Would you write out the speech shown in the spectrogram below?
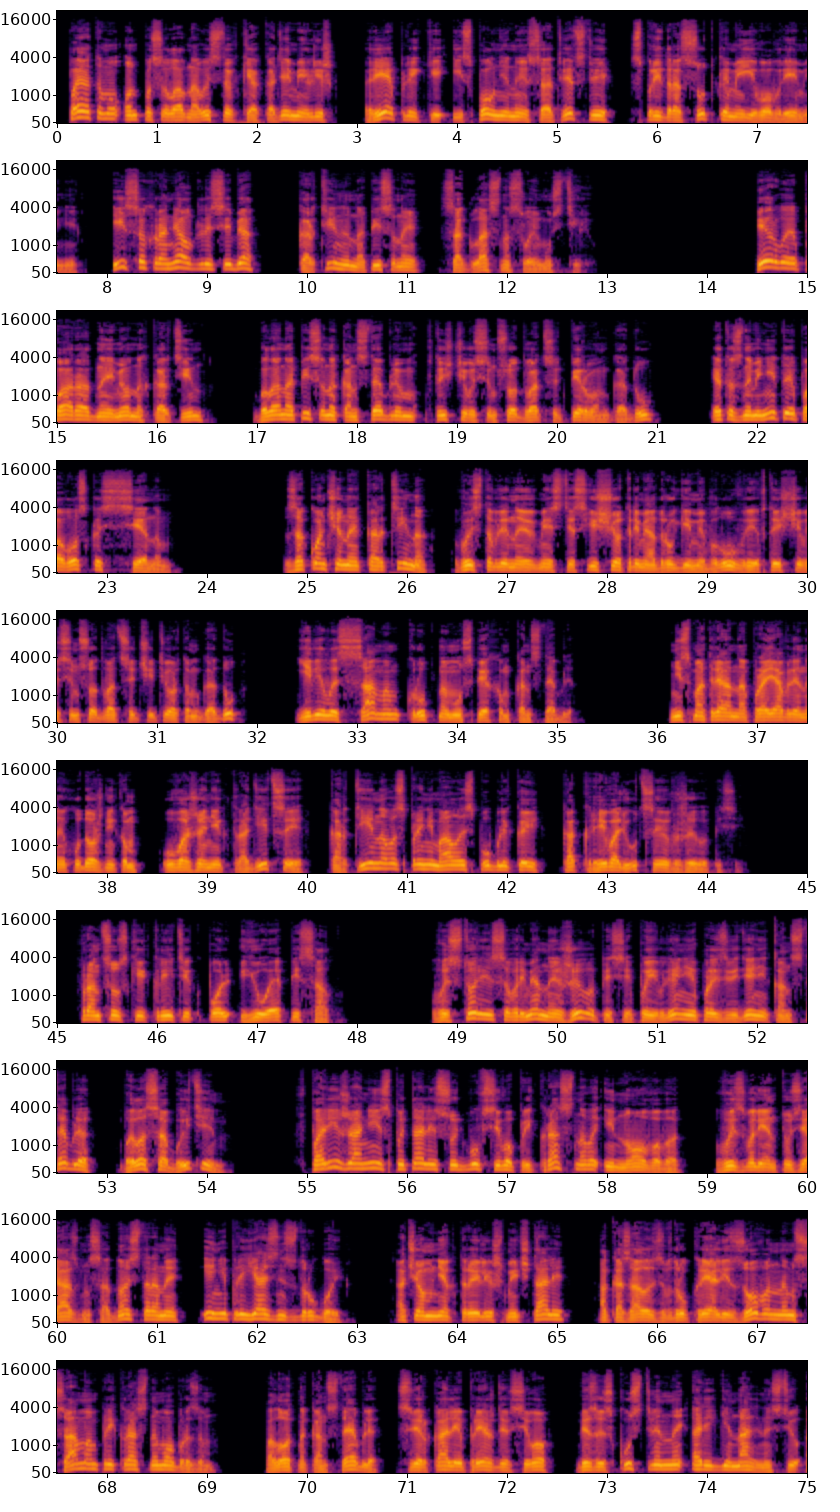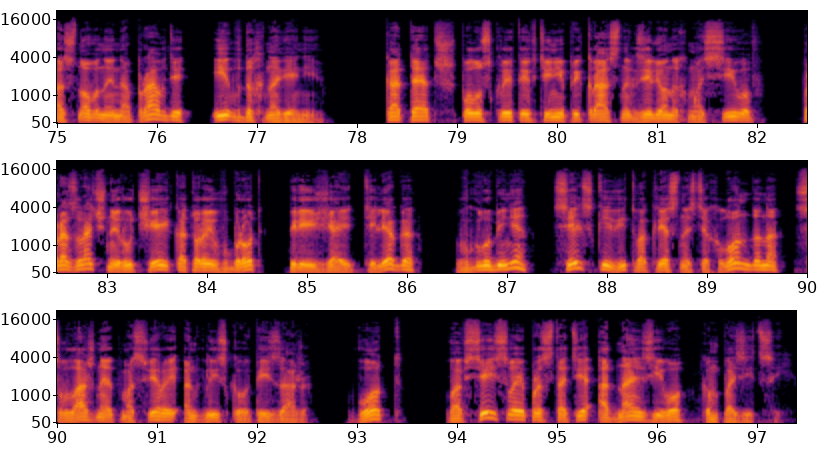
Поэтому он посылал на выставки Академии лишь реплики, исполненные в соответствии с предрассудками его времени, и сохранял для себя картины, написанные согласно своему стилю. Первая пара одноименных картин была написана констеблем в 1821 году. Это знаменитая повозка с сеном. Законченная картина, выставленная вместе с еще тремя другими в Лувре в 1824 году, явилась самым крупным успехом констебля. Несмотря на проявленное художником уважение к традиции, картина воспринималась публикой как революция в живописи. Французский критик Поль Юэ писал, «В истории современной живописи появление произведений Констебля было событием. В Париже они испытали судьбу всего прекрасного и нового, вызвали энтузиазм с одной стороны и неприязнь с другой, о чем некоторые лишь мечтали, оказалось вдруг реализованным самым прекрасным образом. Полотна Констебля сверкали прежде всего безыскусственной оригинальностью, основанной на правде и вдохновении. Коттедж, полускрытый в тени прекрасных зеленых массивов, прозрачный ручей, который вброд переезжает телега, в глубине сельский вид в окрестностях Лондона с влажной атмосферой английского пейзажа. Вот во всей своей простоте одна из его композиций.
